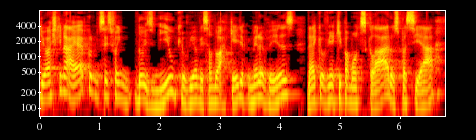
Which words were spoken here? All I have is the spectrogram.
Eu acho que na época, não sei se foi em 2000 que eu vi a versão do arcade a primeira vez, né, que eu vim aqui para Montes Claros passear,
